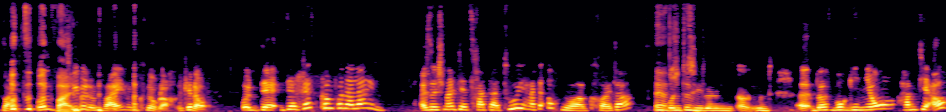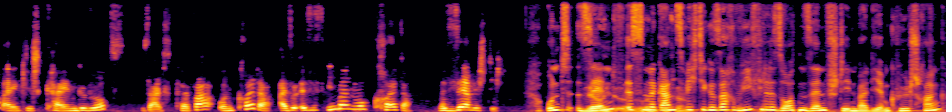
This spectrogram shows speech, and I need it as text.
Wein. und, und Wein. Zwiebeln und Wein und Knoblauch, genau. Und der, der Rest kommt von allein. Also ich meine, jetzt Ratatouille hatte auch nur Kräuter ja, und stimmt. Zwiebeln. Und äh, Bœuf Bourguignon haben die auch eigentlich kein Gewürz, Salz, Pfeffer und Kräuter. Also es ist immer nur Kräuter. Sehr wichtig. Und Senf und- ist eine und ganz Butter. wichtige Sache. Wie viele Sorten Senf stehen bei dir im Kühlschrank?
